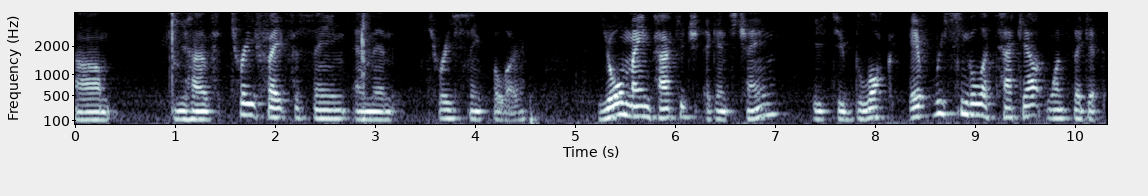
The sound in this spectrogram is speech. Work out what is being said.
Um, you have three Fate Foreseen and then three Sink Below. Your main package against Chane is to block every single attack out once they get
